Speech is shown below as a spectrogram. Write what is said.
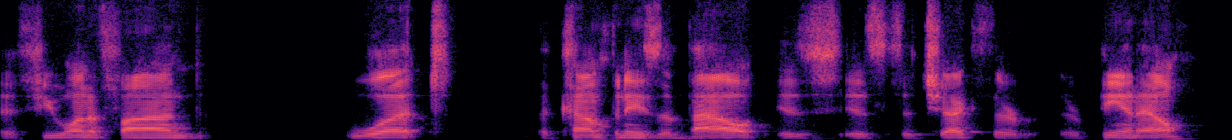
if you want to find what the company's about, is is to check their their P and L.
